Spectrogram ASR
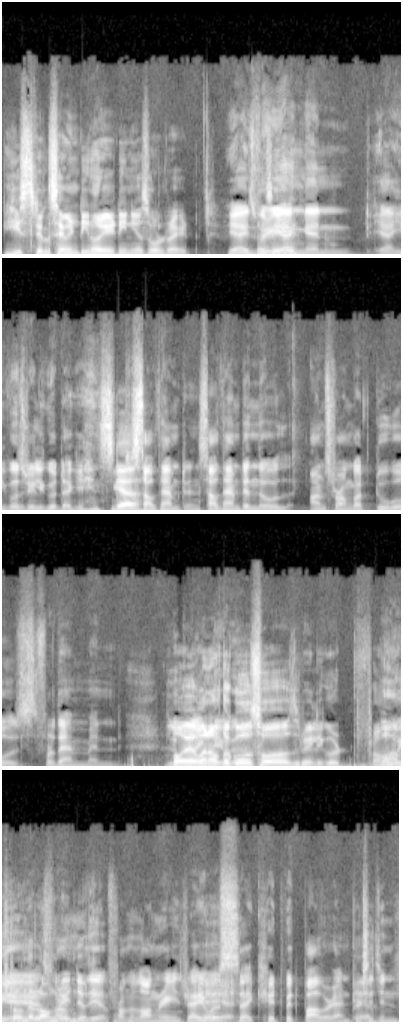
He's still 17 or 18 years old, right? Yeah, he's very young and yeah, he was really good against Yeah. Southampton. Southampton though, Armstrong got two goals for them and. Oh yeah, like one of the goals was really good from Oh, Armstrong, yeah, the long. The, from the long range, right? Yeah, it was yeah. like hit with power and Yeah. precision.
